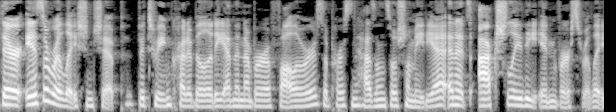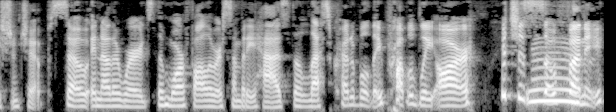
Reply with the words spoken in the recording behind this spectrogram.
there is a relationship between credibility and the number of followers a person has on social media and it's actually the inverse relationship. So in other words the more followers somebody has the less credible they probably are which is mm. so funny.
